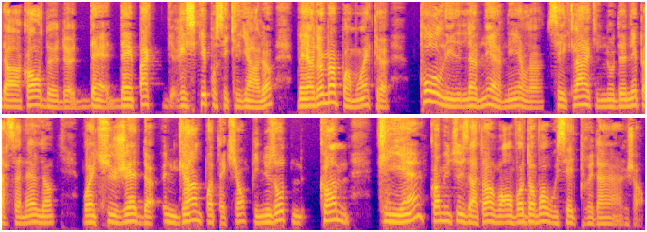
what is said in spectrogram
sais, encore de, de- d'im- d'impact risqué pour ces clients-là, mais il en demeure pas moins que pour l'avenir à venir, là, c'est clair que nos données personnelles là, vont être sujet d'une grande protection. Puis nous autres, comme clients, comme utilisateurs, on va, on va devoir aussi être prudents, Richard.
